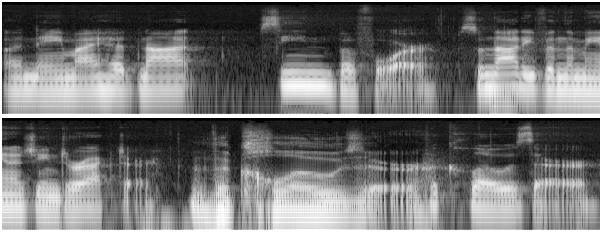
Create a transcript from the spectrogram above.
A name I had not seen before. So not even the managing director, The closer. the closer.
